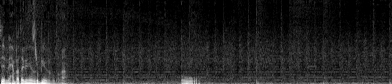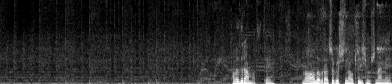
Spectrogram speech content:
Ty, my chyba tego nie zrobimy w ogóle. Ale dramat ty. No dobra, czegoś się nauczyliśmy przynajmniej.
